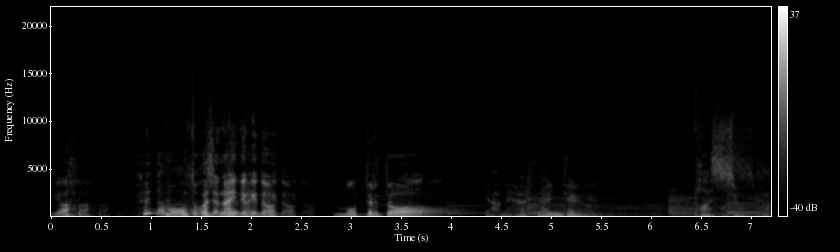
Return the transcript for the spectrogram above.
いや変なものとかじゃないんだけど持ってるとやめられないんだよ。パッションが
